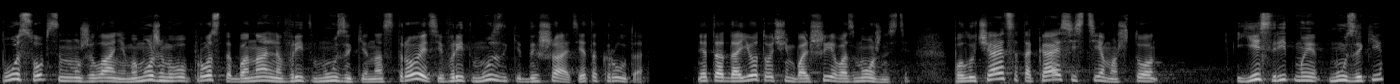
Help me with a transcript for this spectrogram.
по собственному желанию. Мы можем его просто банально в ритм музыки настроить и в ритм музыки дышать. Это круто это дает очень большие возможности. Получается такая система, что есть ритмы музыки,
